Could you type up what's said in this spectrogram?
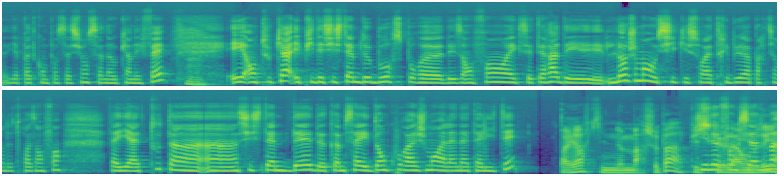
il n'y a pas de compensation, ça n'a aucun effet. Mmh. Et en tout cas, et puis des systèmes de bourse pour des enfants, etc. Des logements aussi qui sont attribués à partir de trois enfants. Enfin, il y a tout un, un système d'aide comme ça et d'encouragement à la natalité. Par ailleurs, qui ne marche pas, puisque la Hongrie n'a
